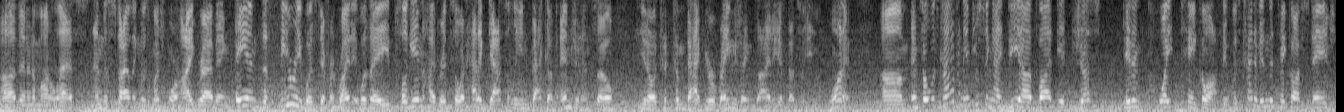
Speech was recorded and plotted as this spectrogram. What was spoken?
uh, than in a Model S, and the styling was much more eye-grabbing. And the theory was different, right? It was a plug-in hybrid, so it had a gasoline backup engine, and so you know it could combat your range anxiety if that's what you wanted. Um, and so it was kind of an interesting idea, but it just didn't quite take off. It was kind of in the takeoff stage.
